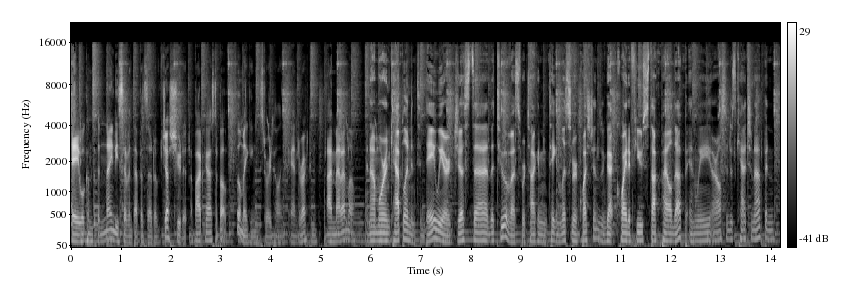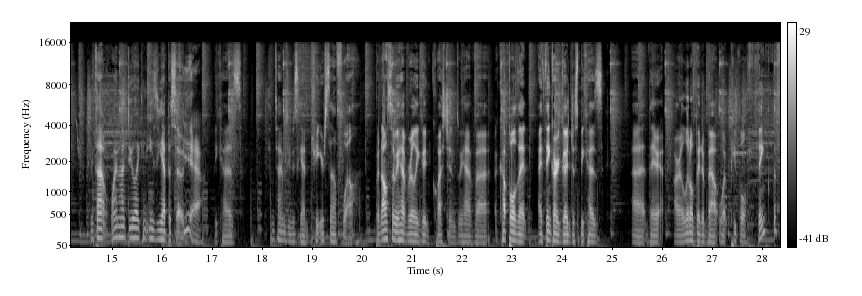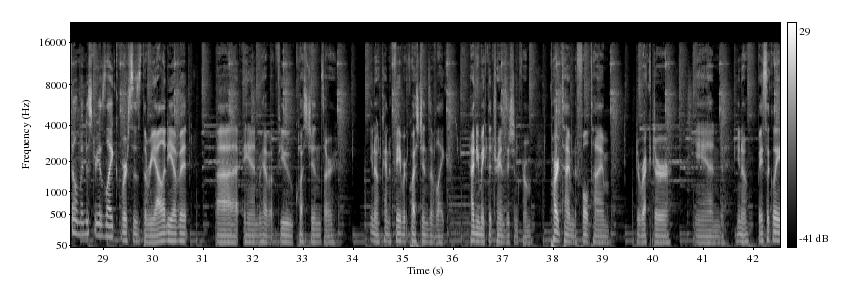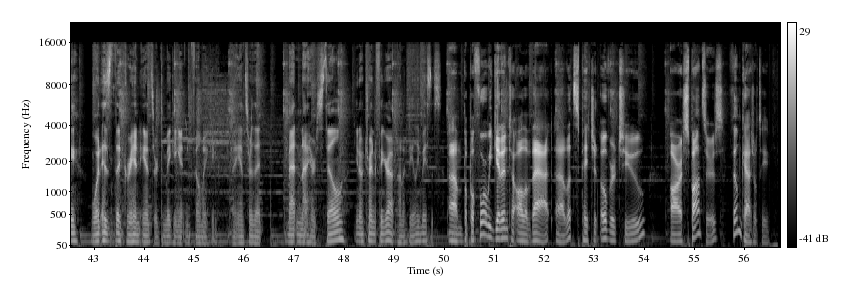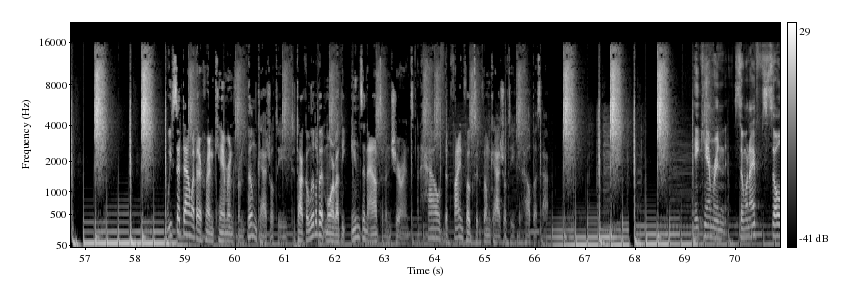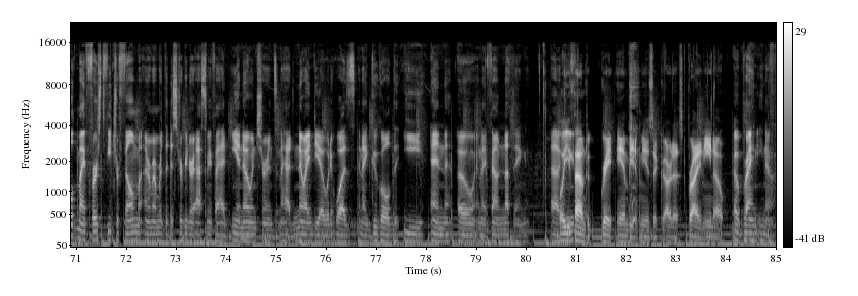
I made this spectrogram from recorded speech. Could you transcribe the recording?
Hey, welcome to the 97th episode of Just Shoot It, a podcast about filmmaking, storytelling, and directing. I'm Matt Enlow. And I'm Oren Kaplan, and today we are just uh, the two of us. We're talking, taking listener questions. We've got quite a few stockpiled up, and we are also just catching up. And we thought, why not do like an easy episode? Yeah. Because sometimes you just got to treat yourself well. But also, we have really good questions. We have uh, a couple that I think are good just because uh, they are a little bit about what people think the film industry is like versus the reality of it. Uh, and we have a few questions, our, you know, kind of favorite questions of like, how do you make the transition from part time to full time director? And, you know, basically, what is the grand answer to making it in filmmaking? The answer that Matt and I are still, you know, trying to figure out on a daily basis. Um, but before we get into all of that, uh, let's pitch it over to our sponsors, Film Casualty. We sat down with our friend Cameron from Film Casualty to talk a little bit more about the ins and outs of insurance and how the fine folks at Film Casualty could help us out. Hey Cameron, so when I sold my first feature film, I remember the distributor asked me if I had E&O insurance and I had no idea what it was and I googled E-N-O and I found nothing. Uh, well, you, you, found a great ambient music artist, Brian Eno. Oh, Brian Eno.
